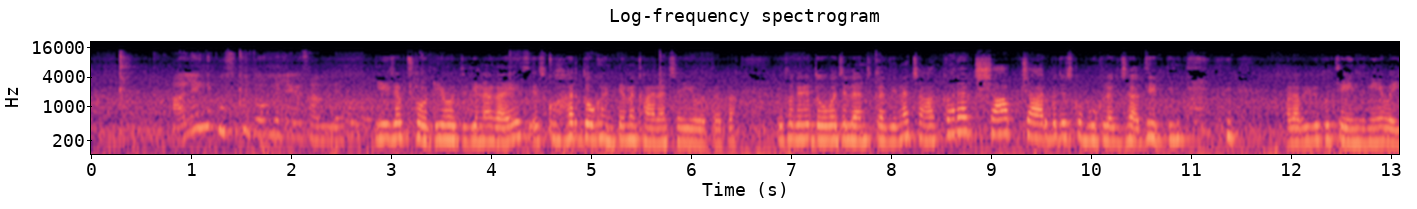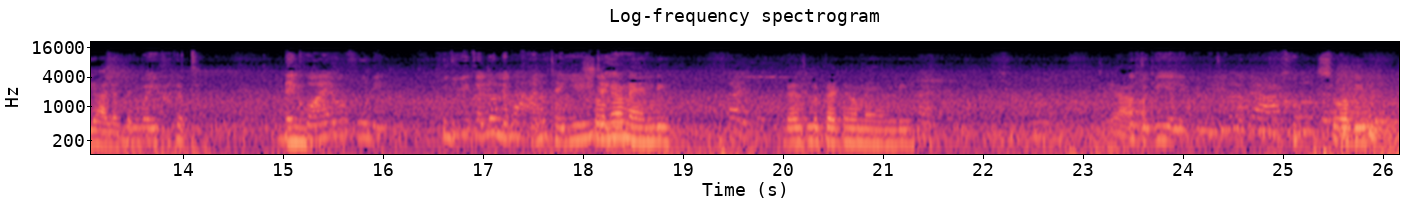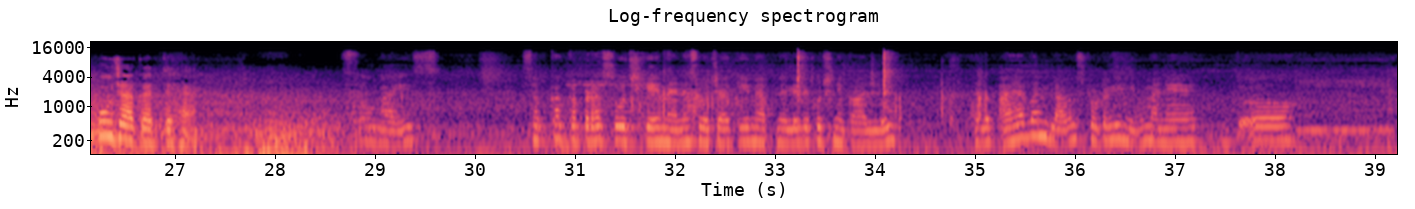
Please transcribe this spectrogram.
खा लेंगे कुछ तो जो मिलेगा सामने। ये जब छोटी होती थी ना गाइस इसको हर दो घंटे में खाना चाहिए होता था। इस अगर दो बजे लंच कर दी ना चार करेक्ट शार्प चार बजे इसको भूख लग जाती थी। और अभी भी कुछ चेंज नहीं है वही हालत है। वही हालत। देखो आई एम फूडी कुछ भी कर लो मेरे को खाना चाहिए ही चाहिए mehndi. Guys, look at her mehndi. कुछ भी है लेकिन सो so, अभी पूजा करते हैं। सो so, गाइस सबका कपड़ा सोच के मैंने सोचा कि मैं अपने लिए भी कुछ निकाल लूँ। मतलब I have one blouse totally new मैंने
